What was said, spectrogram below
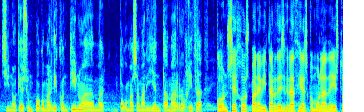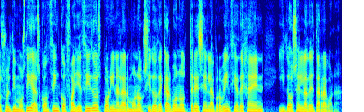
sino que es un poco más discontinua, un poco más amarillenta, más rojiza. Consejos para evitar desgracias como la de estos últimos días, con cinco fallecidos por inhalar monóxido de carbono, tres en la provincia de Jaén y dos en la de Tarragona.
